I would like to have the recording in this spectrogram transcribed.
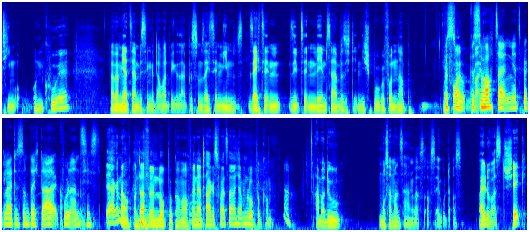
Team uncool. Weil bei mir hat es ja ein bisschen gedauert, wie gesagt, bis zum 16. Lebens 16., 17. Lebensjahr, bis ich in die Spur gefunden habe. Bis, du, bis du Hochzeiten jetzt begleitest und dich da cool anziehst. Ja, genau. Und dafür ein Lob bekommen. Auch wenn der Tagesfalls war, ich habe ein Lob bekommen. Ah. Aber du, muss man sagen, sahst auch sehr gut aus. Weil du warst schick.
